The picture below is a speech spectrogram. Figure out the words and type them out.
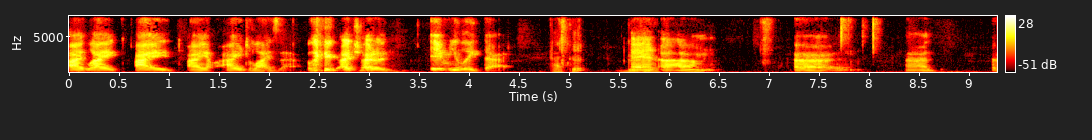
I like I I idolize that. Like I try to emulate that Okay. Good and um, uh, uh, uh,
